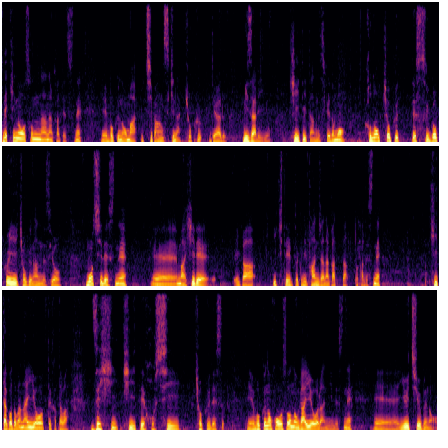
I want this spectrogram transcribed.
で昨日そんな中ですねえ僕のまあ一番好きな曲である「ミザリー」を聴いていたんですけどもこの曲ってすごくいい曲なんですよ。もしですねえー、まあヒデが生きている時にファンじゃなかったとかですね聞いたことがないよって方は是非聴いてほしい曲です、えー、僕の放送の概要欄にですね、えー、YouTube の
